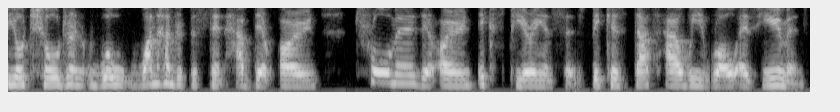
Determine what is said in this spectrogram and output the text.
your children will 100% have their own traumas, their own experiences, because that's how we roll as humans.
